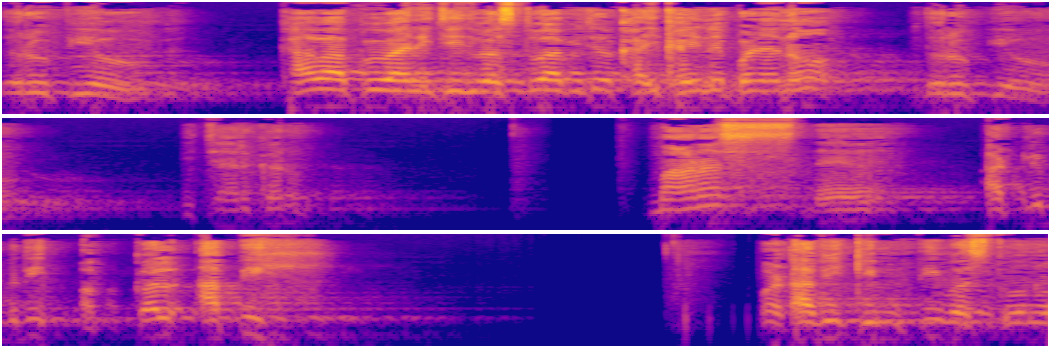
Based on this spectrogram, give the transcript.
દુરુપયોગ. ખાવા પીવાની ચીજ વસ્તુ આપી છે, ખાઈ ખાઈને પણ એનો દુરુપયોગ. વિચાર કરો. માણસને આટલી બધી અક્કલ આપી, પણ આવી કિંમતી વસ્તુઓનો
